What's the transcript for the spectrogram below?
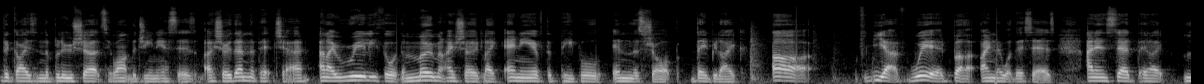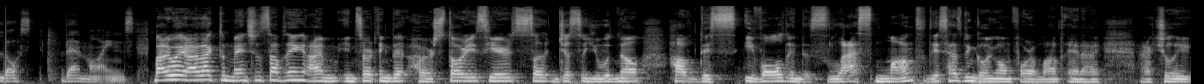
the guys in the blue shirts who aren't the geniuses. I show them the picture. And I really thought the moment I showed like any of the people in the shop, they'd be like, ah, yeah, weird, but I know what this is. And instead, they like lost their minds. By the way, I like to mention something. I'm inserting the her stories here, so just so you would know how this evolved in this last month. This has been going on for a month, and I actually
